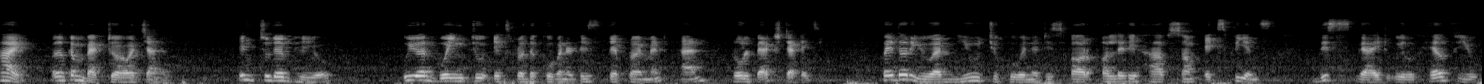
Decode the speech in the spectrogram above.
Hi, welcome back to our channel. In today's video, we are going to explore the Kubernetes deployment and rollback strategy. Whether you are new to Kubernetes or already have some experience, this guide will help you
